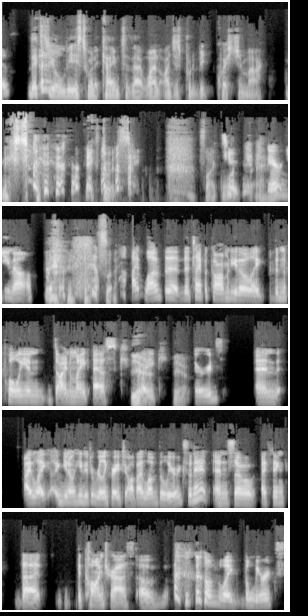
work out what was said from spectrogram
next to your list, when it came to that one, I just put a big question mark next to, next to it. It's like, what Dude, Fair hell? enough. So, I love the the type of comedy though, like the Napoleon Dynamite esque, Yeah, like yeah. nerds. And I like, you know, he did a really great job. I love the lyrics in it, and so I think that the contrast of of like the lyrics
